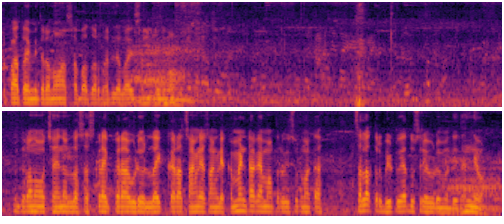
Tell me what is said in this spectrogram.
तर पाहताय मित्रांनो असा बाजार भरलेला आहे संपूर्ण. मित्रांनो चॅनलला सबस्क्राईब करा व्हिडिओ लाईक करा चांगल्या चांगल्या कमेंट टाका मात्र विसरू नका. चला तर भेटूया दुसऱ्या व्हिडिओमध्ये धन्यवाद.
